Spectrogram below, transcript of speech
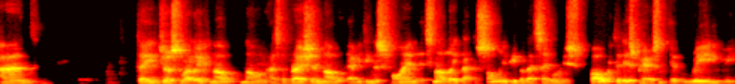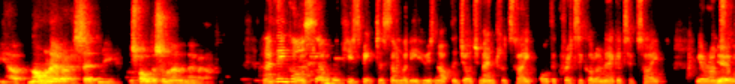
and they just were like, no, no one has depression, no, everything is fine. It's not like that. There's so many people that say, when we spoke to this person, it really, really helped. No one ever has said to me, we spoke to someone and it never helped. And I think also if you speak to somebody who's not the judgmental type or the critical or negative type, you're onto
